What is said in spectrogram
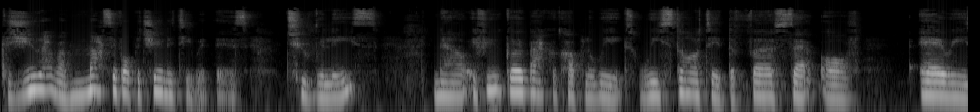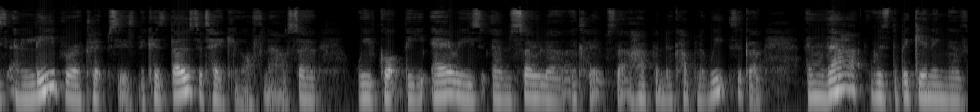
because you have a massive opportunity with this to release. Now, if you go back a couple of weeks, we started the first set of Aries and Libra eclipses because those are taking off now. So we've got the Aries um, solar eclipse that happened a couple of weeks ago. And that was the beginning of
